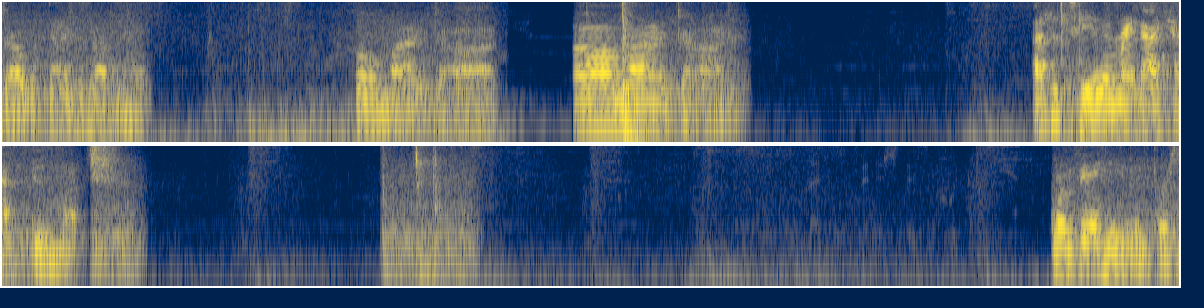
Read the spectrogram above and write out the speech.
god, what the heck is happening? Oh my god. Oh my god. As a Talon right now, I can't do much. I don't I can even burst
